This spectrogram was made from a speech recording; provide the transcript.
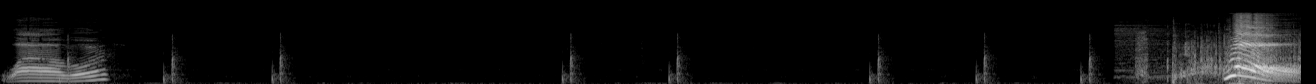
Wow, boy. Whoa!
